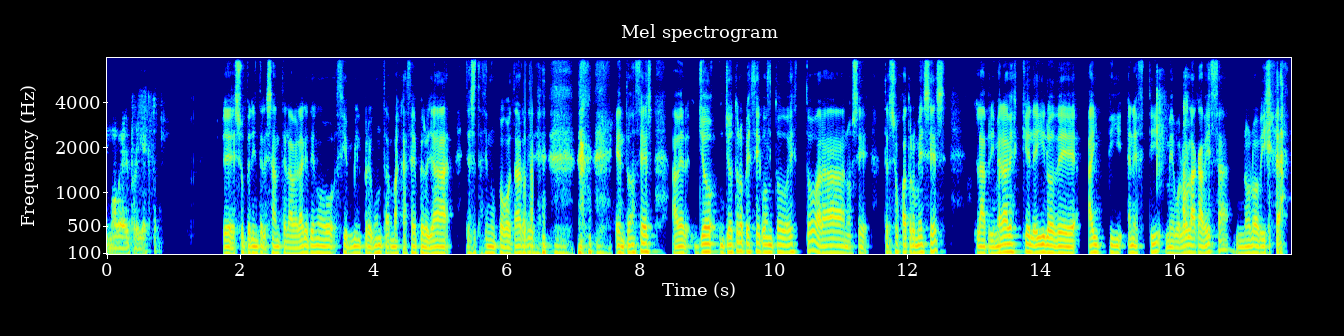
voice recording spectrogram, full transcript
mover el proyecto. Es súper interesante. La verdad que tengo 100.000 preguntas más que hacer, pero ya, ya se está haciendo un poco tarde. Entonces, a ver, yo, yo tropecé con todo esto, ahora, no sé, tres o cuatro meses. La primera vez que leí lo de IP NFT me voló la cabeza, no, lo había,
